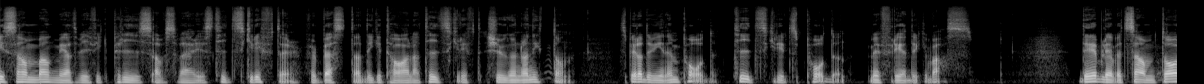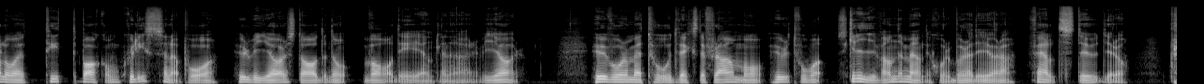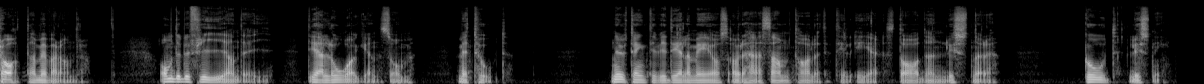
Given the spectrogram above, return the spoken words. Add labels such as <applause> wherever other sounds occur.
I samband med att vi fick pris av Sveriges tidskrifter för bästa digitala tidskrift 2019 spelade vi in en podd, Tidskriftspodden, med Fredrik Wass. Det blev ett samtal och ett titt bakom kulisserna på hur vi gör staden och vad det egentligen är vi gör. Hur vår metod växte fram och hur två skrivande människor började göra fältstudier och prata med varandra. Om det befriande i dialogen som metod. Nu tänkte vi dela med oss av det här samtalet till er Staden-lyssnare. God lyssning!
